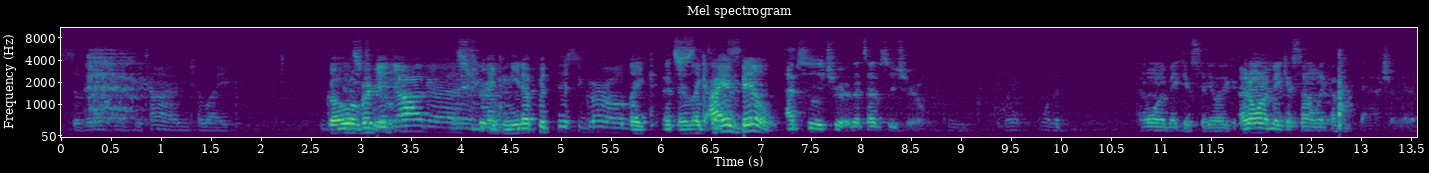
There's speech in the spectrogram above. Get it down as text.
so they don't have the time to like go That's over true. to Daga That's and true. like meet up with this girl. Like That's- they're like, I have bills. Absolutely true. That's absolutely true. I don't want to. I don't want to make it say like. I don't want to make it sound like I'm bashing it.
